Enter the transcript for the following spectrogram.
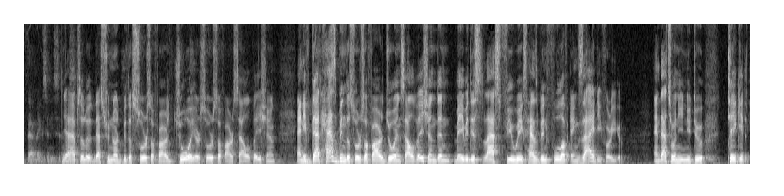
if that makes any sense. Yeah, absolutely. That should not be the source of our joy or source of our salvation. And if that has been the source of our joy and salvation, then maybe this last few weeks has been full of anxiety for you. And that's when you need to take it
